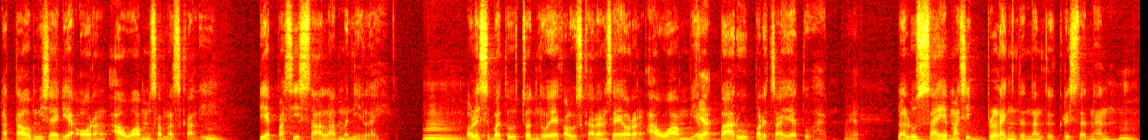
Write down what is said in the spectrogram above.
atau misalnya dia orang awam sama sekali, dia pasti salah menilai. Hmm. Oleh sebab itu contohnya kalau sekarang saya orang awam yang Ya. baru percaya Tuhan. Ya. Lalu saya masih blank tentang kekristenan.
